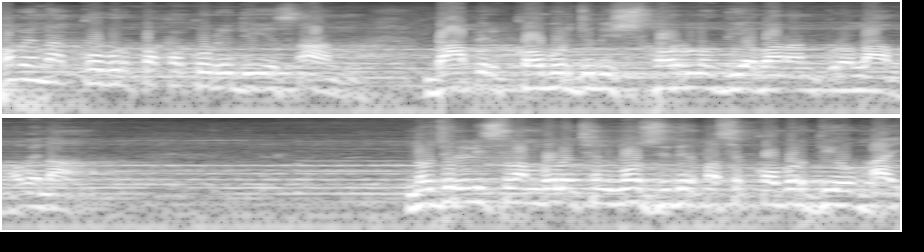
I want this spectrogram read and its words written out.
হবে না, কবর পাকা করে দিয়ে সান। বাপের কবর যদি স্বর্ণ দিয়ে বানান, কোনো লাভ হবে না। নজরুল ইসলাম বলেছেন, মসজিদের পাশে কবর দিও ভাই।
